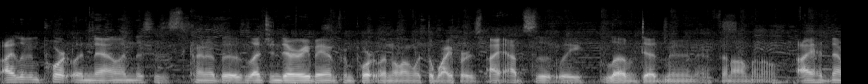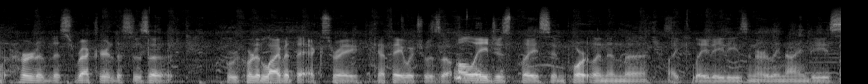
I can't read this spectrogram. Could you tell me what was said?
I live in Portland now, and this is kind of the legendary band from Portland, along with the Wipers. I absolutely love Dead Moon. They're phenomenal. I had never heard of this record. This is a recorded live at the X-Ray Cafe, which was an all-ages place in Portland in the like late 80s and early 90s.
